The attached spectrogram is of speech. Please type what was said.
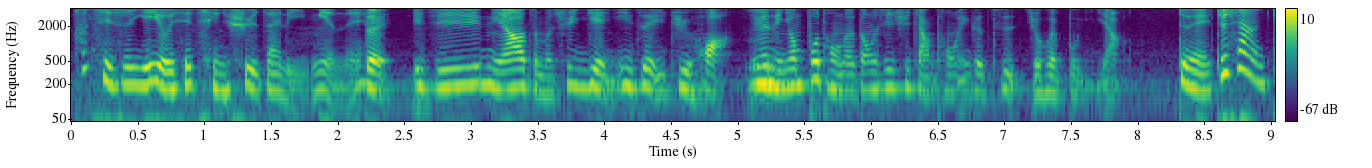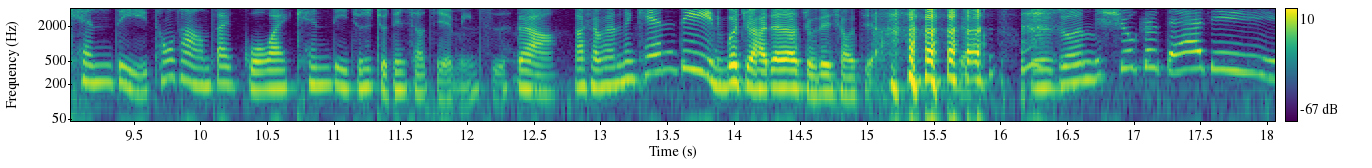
它其实也有一些情绪在里面呢，对，以及你要怎么去演绎这一句话，因为你用不同的东西去讲同一个字就会不一样。对，就像 Candy，通常在国外 Candy 就是酒店小姐的名字。对啊，那小朋友那边 Candy，你不会觉得他叫酒店小姐啊？我就说 Sugar Daddy，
